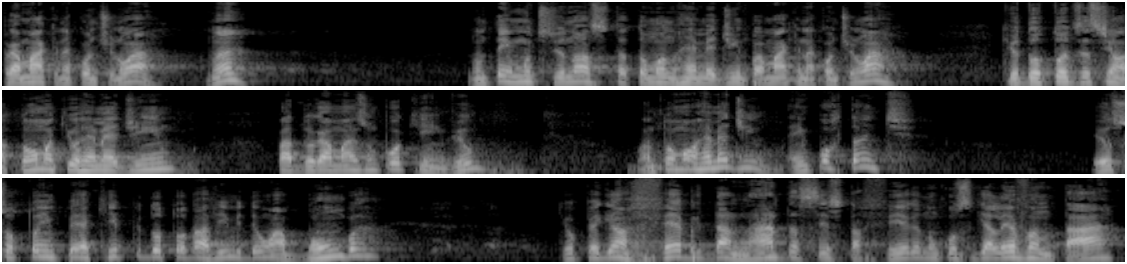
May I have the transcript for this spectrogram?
para a máquina continuar, não é? Não tem muitos de nós que estão tá tomando remedinho para a máquina continuar? Que o doutor diz assim, ó, toma aqui o remedinho para durar mais um pouquinho, viu? Vamos tomar o remedinho, é importante. Eu só estou em pé aqui porque o doutor Davi me deu uma bomba, que eu peguei uma febre danada sexta-feira, não conseguia levantar,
